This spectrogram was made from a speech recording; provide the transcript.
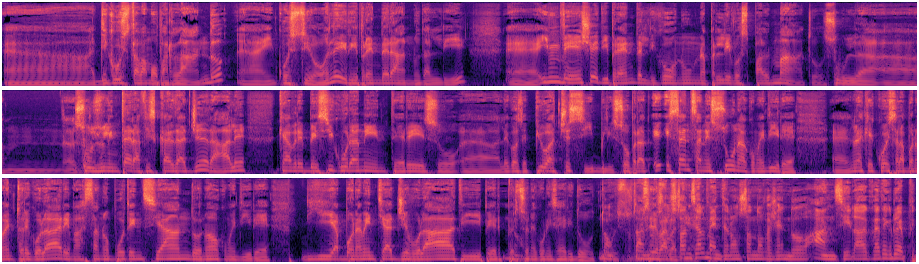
eh, di cui stavamo parlando eh, in questione, li riprenderanno da lì, eh, invece di prenderli con un prelievo spalmato sul, uh, sull'intera fiscalità generale che avrebbe sicuramente reso uh, le cose più accessibili sopra, e, e senza nessun nessuna, come dire, eh, non è che questo è l'abbonamento regolare, ma stanno potenziando, no, come dire, gli abbonamenti agevolati per persone no. con i sei ridotti. No, stanno, non sostanzialmente non stanno facendo, anzi, la categoria più,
